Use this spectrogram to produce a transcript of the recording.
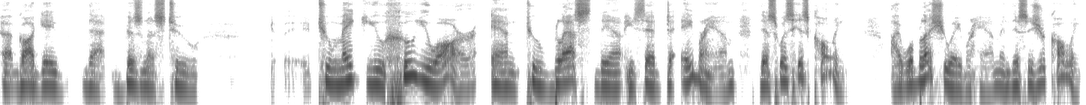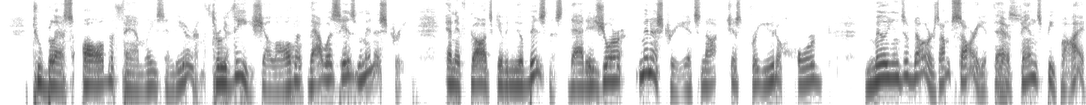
Uh, God gave that business to to make you who you are and to bless them. He said to Abraham, "This was his calling. I will bless you, Abraham, and this is your calling." to bless all the families in the earth. Through yes. thee shall all the that was his ministry. And if God's given you a business, that is your ministry. It's not just for you to hoard millions of dollars. I'm sorry if that yes. offends people. I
